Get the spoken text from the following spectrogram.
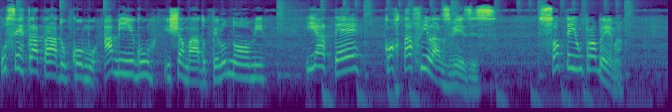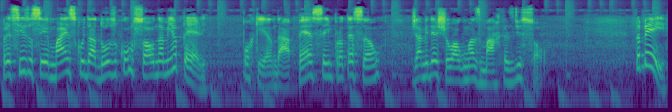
O ser tratado como amigo e chamado pelo nome e até cortar fila às vezes. Só tem um problema preciso ser mais cuidadoso com o sol na minha pele, porque andar a pé sem proteção já me deixou algumas marcas de sol. Também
